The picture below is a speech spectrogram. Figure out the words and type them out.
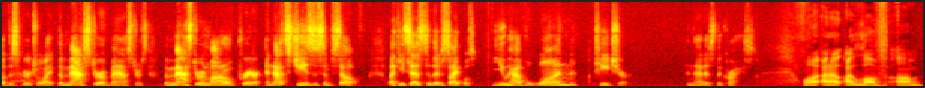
of the spiritual life, the master of masters, the master and model of prayer. And that's Jesus himself. Like he says to the disciples, you have one teacher, and that is the Christ. Well, I, I love um,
